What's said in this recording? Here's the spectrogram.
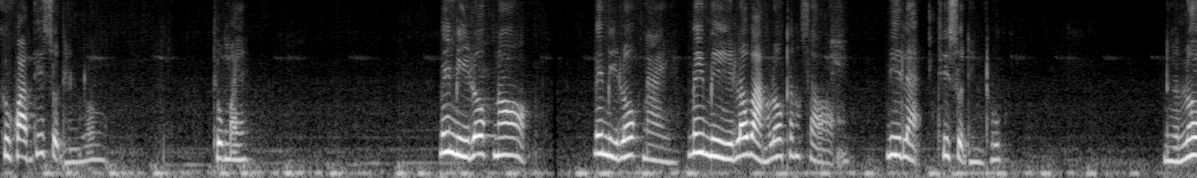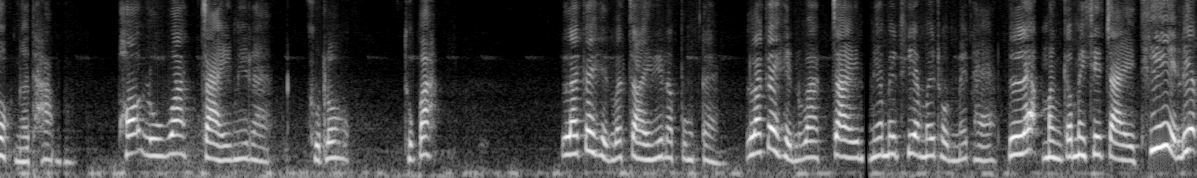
คือความที่สุดแห่งโลก ถูกไหม ไม่มีโลกนอก ไม่มีโลกใน ไม่มีระหว่างโลกทั้งสอง นี่แหละที่สุดแห่งทุกข์เหนือโลกเหนือธรรม เพราะรู้ว่าใจนี่แหละ คือโลก ถูกปะแล้วก็เห็นว่าใจนี่เราปรุงแต่ง แล้วก็เห็นว่าใจเนี่ยไม่เที่ยงไม่ทนไม่แท้ และมันก็ไม่ใช่ใจที่เรียก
